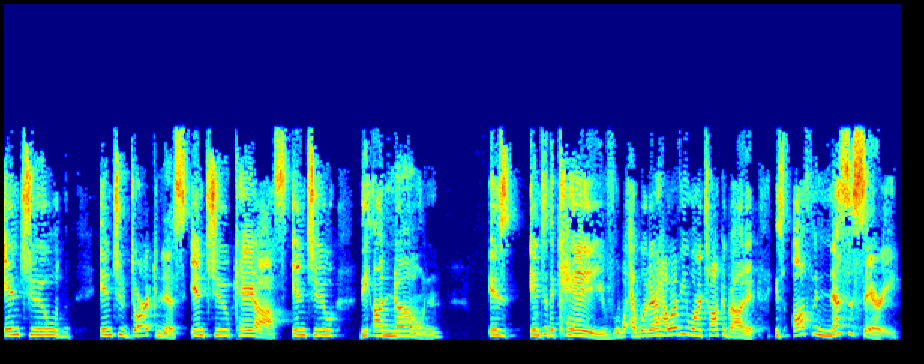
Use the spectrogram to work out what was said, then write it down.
into into darkness, into chaos, into the unknown is into the cave, whatever, however you want to talk about it, is often necessary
